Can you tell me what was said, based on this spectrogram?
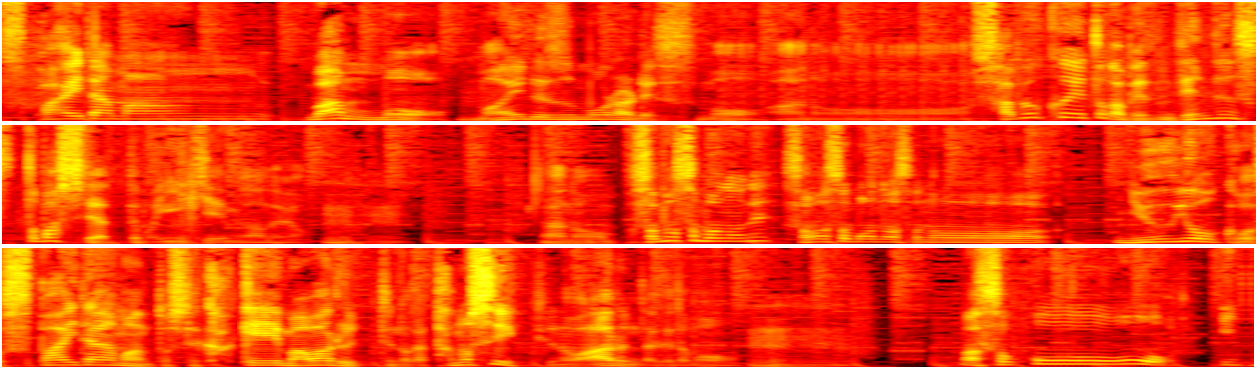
スパイダーマン1も、マイルズ・モラレスも、あのーサブクエとか別に全然すっ飛ばしてやってもいいゲームなのよ。うんうんあの、そもそものね、そもそものその、ニューヨークをスパイダーマンとして駆け回るっていうのが楽しいっていうのはあるんだけども、うんうん。まあそこを一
